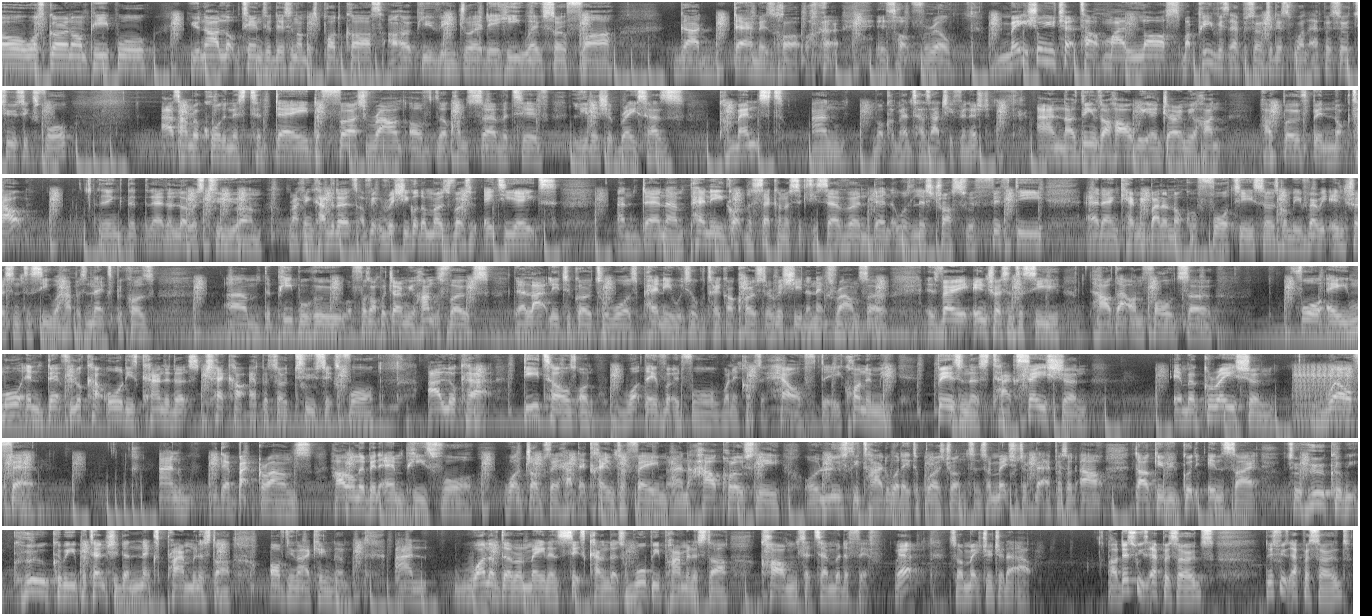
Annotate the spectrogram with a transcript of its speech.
What's going on, people? You're now locked into this Numbers podcast. I hope you've enjoyed the heat wave so far. God damn, it's hot. it's hot for real. Make sure you checked out my last, my previous episode to this one, episode 264. As I'm recording this today, the first round of the Conservative leadership race has commenced and not commenced, has actually finished. And Nadhim Zahawi and Jeremy Hunt have both been knocked out. I think that they're the lowest two um, ranking candidates. I think Rishi got the most votes with 88, and then um, Penny got the second with 67. Then it was Liz Truss with 50, and then Kemi Badenoch with 40. So it's going to be very interesting to see what happens next because um, the people who, for example, Jeremy Hunt's votes, they're likely to go towards Penny, which will take her close to Rishi in the next round. So it's very interesting to see how that unfolds. So for a more in-depth look at all these candidates, check out episode 264. I look at details on what they voted for when it comes to health, the economy, business, taxation, immigration, welfare, and their backgrounds, how long they've been MPs for, what jobs they had, their claim to fame, and how closely or loosely tied were they to Boris Johnson. So make sure to check that episode out. That'll give you good insight to who could be who could be potentially the next Prime Minister of the United Kingdom. And one of the remaining six candidates will be Prime Minister come September the 5th. Yeah? So make sure to check that out. Now, this week's episodes, this week's episode,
